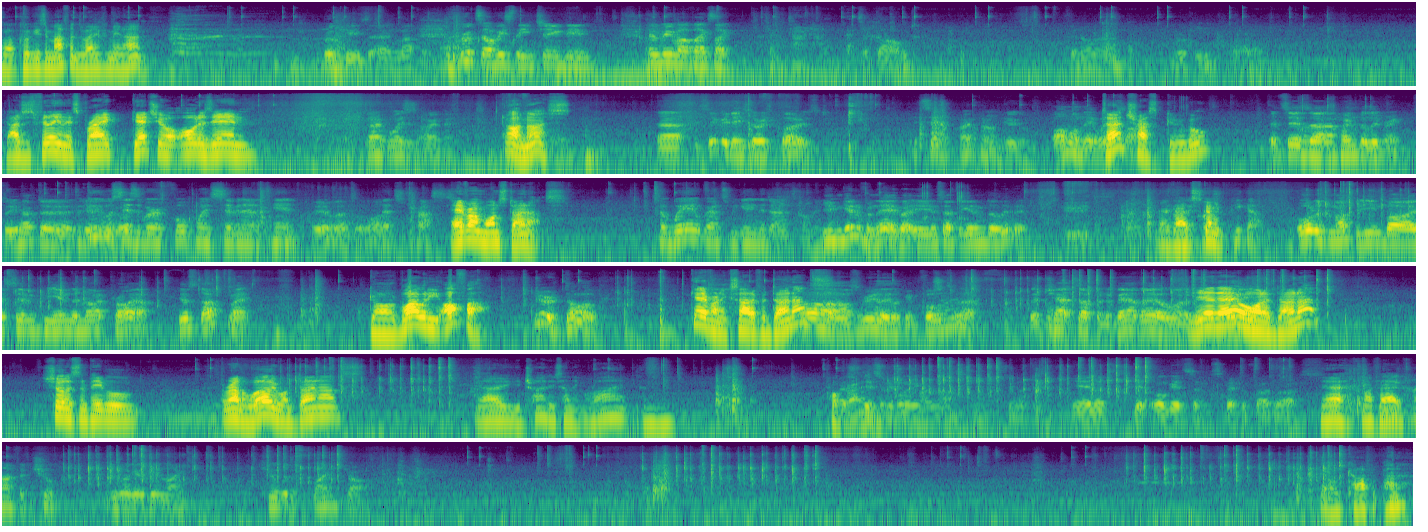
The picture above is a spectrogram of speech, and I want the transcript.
I got cookies and muffins waiting for me at home. Brookies and muffins. Brooks obviously tuned in. And meanwhile, Blake's like, That's a gold. Phenomenal. Rookie. Guys, just filling this break. Get your orders in. Doughboys is open. Oh, nice. Uh, the CBD store is closed. It says open on Google. I'm on their website. Don't trust Google. It says uh, home delivering, so you have to. But get Google says that we're a 4.7 out of 10. Yeah, well, that's a lot. That's trust. Everyone wants donuts. So where else are we getting the donuts from? You can get them from there, but you just have to get them delivered. Right, They guys, it's cost gonna. you Pickup. Orders must be in by 7 p.m. the night prior. You're stuffed, mate. God, why would he offer? You're a dog. Get everyone excited for donuts. Oh, I was really looking forward to that. The chat's up and about. They all want to. yeah, they all want a donut. Sure, there's some people around the world who want donuts. You know, you try to do something right, and poor That's Ray. disappointing. Yeah, let's get all get some special fried rice. Yeah, my Maybe fave. half a chook. You look like it been like killed with a flamethrower. The old carpet punter.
